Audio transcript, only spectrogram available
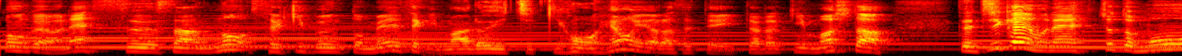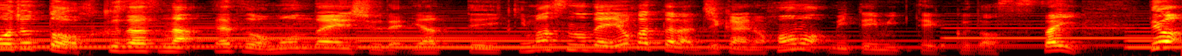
今回はね、数3の積分と面積丸1基本編をやらせていただきました。で、次回もね、ちょっともうちょっと複雑なやつを問題演習でやっていきますので、よかったら次回の方も見てみてください。では、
